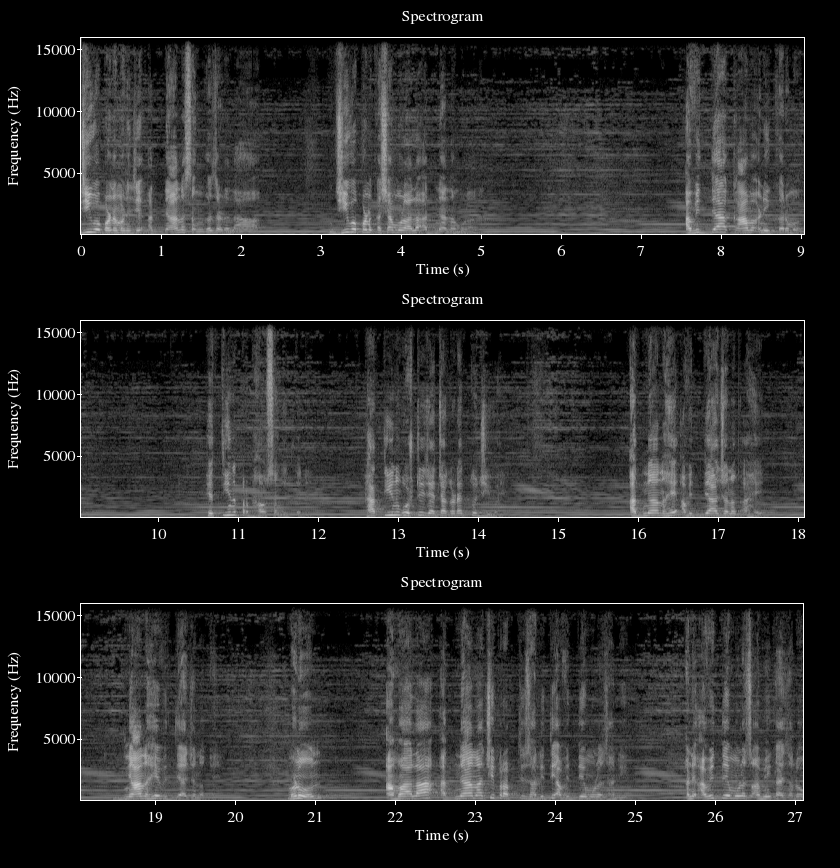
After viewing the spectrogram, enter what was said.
जीवपण म्हणजे अज्ञान संघ जडला. जीवपण कशामुळे आलं? अज्ञानामुळे आलं. अविद्या काम आणि कर्म हे तीन प्रभाव सांगितलेले ह्या तीन गोष्टी ज्याच्याकडे तो जीव आहे. अज्ञान हे अविद्याजनक आहे. ज्ञान हे विद्याजनक आहे. म्हणून आम्हाला अज्ञानाची प्राप्ती झाली ती अविद्येमुळे झाली. आणि अविद्येमुळेच आम्ही काय झालो?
